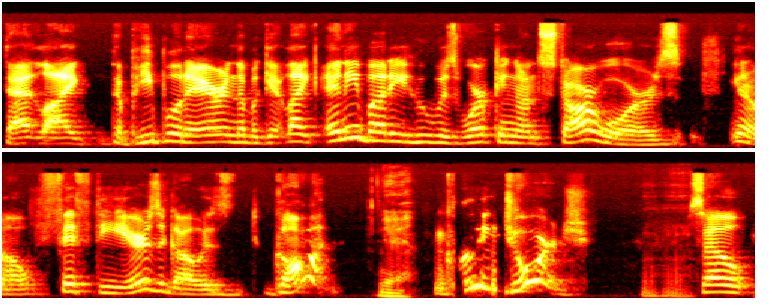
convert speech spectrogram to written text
that like the people there in the beginning like anybody who was working on Star Wars, you know, 50 years ago is gone, Yeah. including George. Mm-hmm. So,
